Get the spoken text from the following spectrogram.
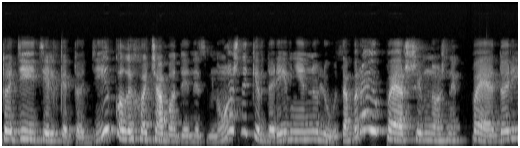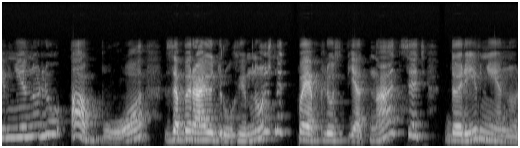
тоді і тільки тоді, коли хоча б один із множників дорівнює 0. Забираю перший множник p дорівнює 0, або забираю другий множник p плюс 15 дорівнює 0.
